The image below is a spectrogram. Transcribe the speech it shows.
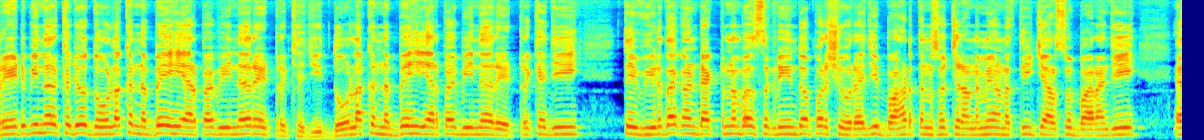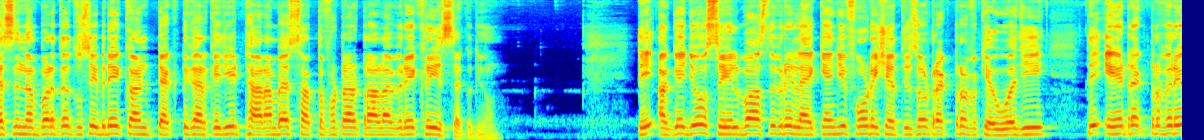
ਰੇਟ ਵੀ ਨਾ ਰੱਖਿਆ ਜੋ 290000 ਰੁਪਏ ਵੀ ਨਾ ਰੇਟ ਰੱਖਿਆ ਜੀ 290000 ਰੁਪਏ ਵੀ ਨਾ ਰੇਟ ਰੱਖਿਆ ਜੀ। ਤੇ ਵੀਰ ਦਾ ਕੰਟੈਕਟ ਨੰਬਰ ਸਕਰੀਨ ਦੇ ਉੱਪਰ ਸ਼ੋਰ ਹੈ ਜੀ 6239498412 ਜੀ। ਇਸ ਨੰਬਰ ਤੇ ਤੁਸੀਂ ਵੀਰੇ ਕੰਟੈਕਟ ਕਰਕੇ ਜੀ 18 ਬਾਏ 7 ਫੁੱਟਾ ਟਰਾਲਾ ਵੀਰੇ ਖਰੀਦ ਸਕਦੇ ਹੋ। ਤੇ ਅੱਗੇ ਜੋ ਸੇਲ ਵਾਸਤੇ ਵੀਰੇ ਲੈ ਕੇ ਆਏ ਜੀ ਫੋਰਡ 3600 ਟਰੈਕਟਰ ਵਿਕਿਆ ਹੋਇਆ ਜੀ। ਤੇ ਇਹ ਟਰੈਕਟਰ ਵੀਰੇ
